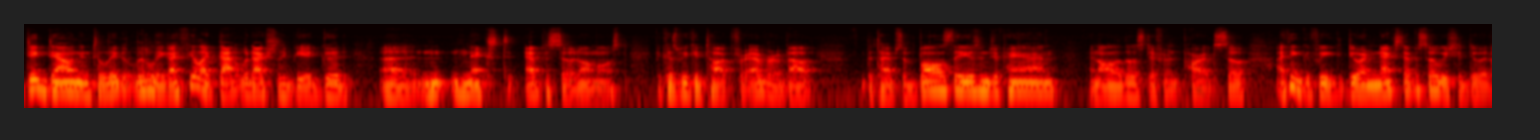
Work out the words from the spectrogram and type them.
dig down into little league, I feel like that would actually be a good uh, n- next episode almost because we could talk forever about the types of balls they use in Japan and all of those different parts. So I think if we do our next episode, we should do it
